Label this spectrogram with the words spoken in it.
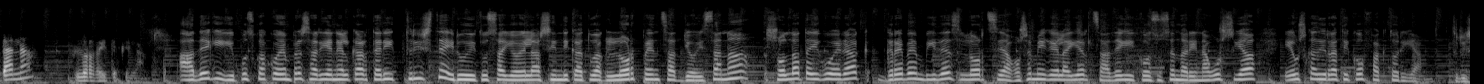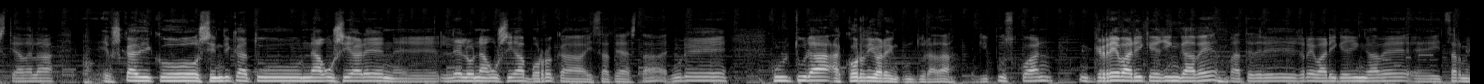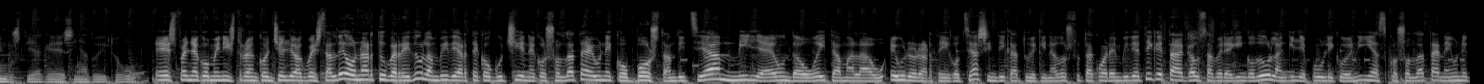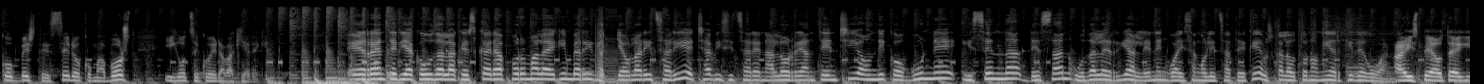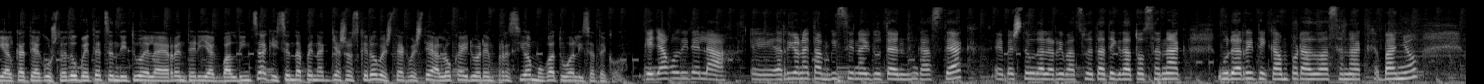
dana lor daitekela. Adegi Gipuzkoako enpresarien elkarteari triste iruditu zaioela sindikatuak lorpentzat jo izana, soldata igoerak greben bidez lortzea Jose Miguel Aiertza adegiko zuzendari nagusia Euskadirratiko faktoria. Tristea dela Euskadiko sindikatu nagusiaren e, lelo nagusia borroka izatea, ezta? Gure kultura akordioaren kultura da. Gipuzkoan grebarik egin gabe, bat ere grebarik egin gabe, e, hitzarmen guztiak e, sinatu ditugu. Espainiako ministroen kontseiloak bestalde onartu berri du lanbide arteko gutxieneko soldata euneko bost handitzea, mila eun da hogeita malau euror arte igotzea sindikatuekin adostutakoaren bidetik eta gauza bere egingo du langile publikoen iazko soldata euneko beste 0,5 bost igotzeko erabakiarekin. Errenteriako udalak eskaera formala egin berri du jaularitzari etxabizitzaren alorrean tentsio handiko gune izenda dezan udalerria lehenengoa izango litzateke Euskal Autonomia Erkidegoan. Aizpea Otegi alkateak uste du betetzen dituela errenteriak baldintzak izendapenak jasozkero besteak beste alokairuaren prezioa mugatu ahal izateko. Gehiago direla eh, herri honetan bizi nahi duten gazteak, eh, beste udalerri batzuetatik datozenak, gure herritik kanpora doazenak baino,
